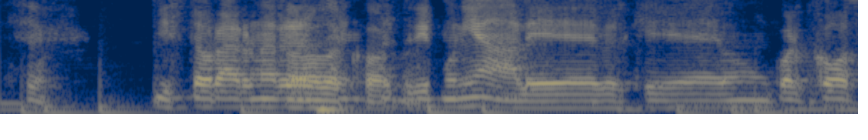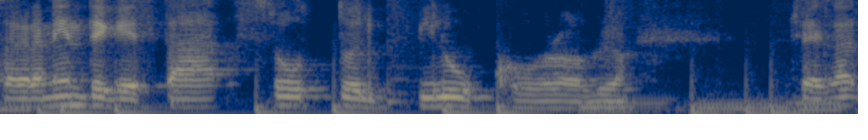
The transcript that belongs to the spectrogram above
sì instaurare una Sono relazione d'accordo. patrimoniale perché è un qualcosa veramente che sta sotto il pilucco proprio. Cioè, la,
